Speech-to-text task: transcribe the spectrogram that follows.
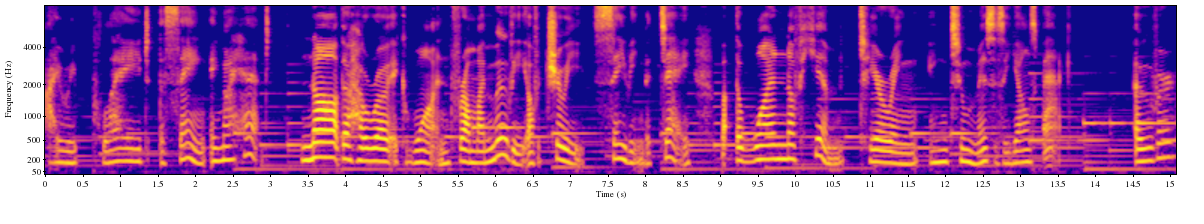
I replayed the scene in my head. Not the heroic one from my movie of Chewy saving the day, but the one of him tearing into Mrs. Young's bag over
